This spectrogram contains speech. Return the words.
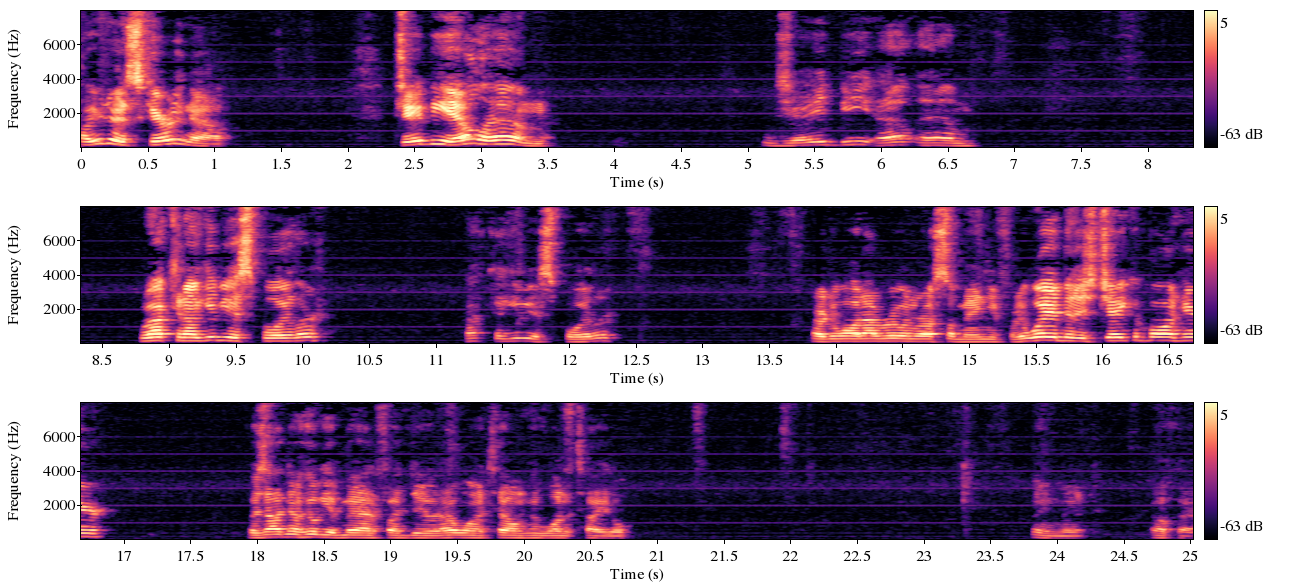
Oh, you're doing security now. JBLM. JBLM. Well, can I give you a spoiler? Can I give you a spoiler? Or do I ruin WrestleMania for you? Wait a minute, is Jacob on here? Because I know he'll get mad if I do it. I want to tell him who won the title. Wait a minute. Okay.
